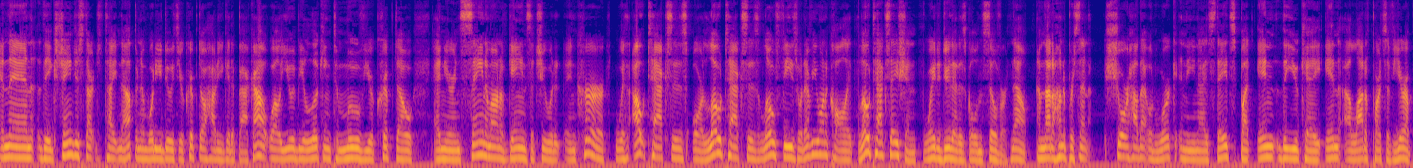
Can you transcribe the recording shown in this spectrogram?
And then the exchanges start to tighten up. And then what do you do with your crypto? How do you get it back out? Well, you would be looking to move your crypto and your insane amount of gains that you would incur without taxes or low taxes, low fees, whatever you want to call it, low taxation. The way to do that is gold and silver. Now, I'm not 100% sure how that would work in the United States, but in the UK, in a lot of parts of Europe,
